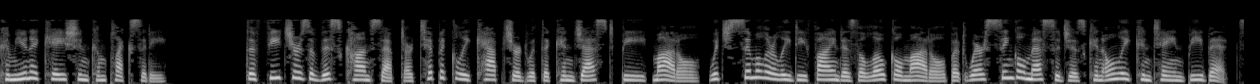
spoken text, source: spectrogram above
communication complexity. The features of this concept are typically captured with the congest B model, which similarly defined as the local model but where single messages can only contain B bits.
